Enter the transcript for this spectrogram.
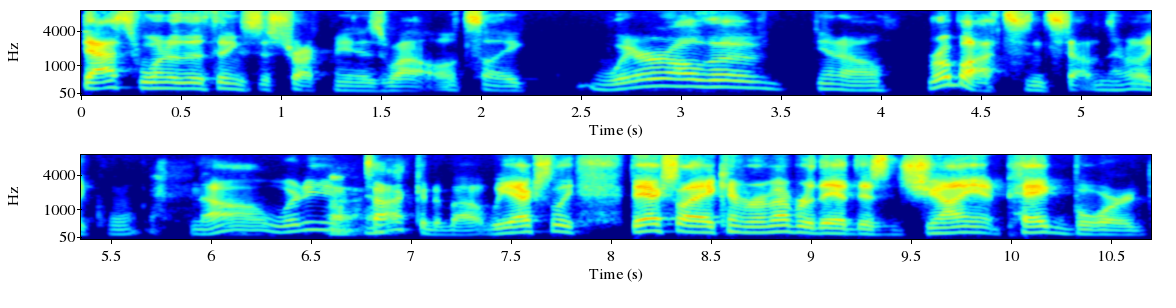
that's one of the things that struck me as well. It's like where are all the you know robots and stuff and they're like no what are you uh-huh. talking about we actually they actually i can remember they had this giant pegboard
